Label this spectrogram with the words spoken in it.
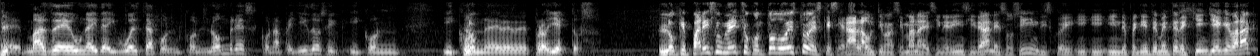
eh, más de una ida y vuelta con, nombres, con apellidos y, con, y con eh, proyectos. Lo que parece un hecho con todo esto es que será la última semana de Zinedine Zidane, eso sí, independientemente de quién llegue Barak.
